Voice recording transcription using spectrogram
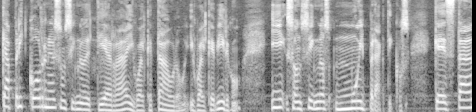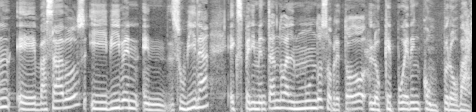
Capricornio es un signo de tierra, igual que Tauro, igual que Virgo, y son signos muy prácticos, que están eh, basados y viven en su vida experimentando al mundo, sobre todo lo que pueden comprobar,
